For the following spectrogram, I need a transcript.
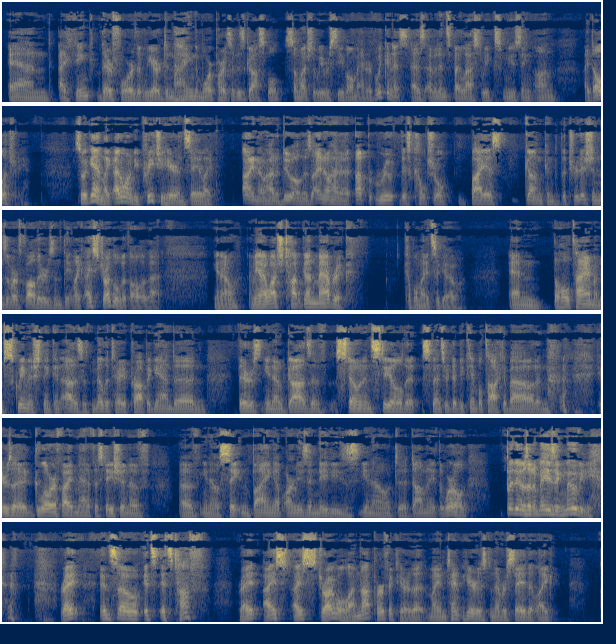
And I think, therefore, that we are denying the more parts of his gospel, so much that we receive all manner of wickedness, as evidenced by last week's musing on idolatry. So again, like, I don't want to be preachy here and say, like, I know how to do all this. I know how to uproot this cultural bias gunk into the traditions of our fathers and things. Like, I struggle with all of that. You know? I mean, I watched Top Gun Maverick a couple nights ago. And the whole time I'm squeamish thinking, oh, this is military propaganda and there's, you know, gods of stone and steel that Spencer W. Kimball talked about. And here's a glorified manifestation of, of, you know, Satan buying up armies and navies, you know, to dominate the world. But it was an amazing movie, right? And so it's, it's tough, right? I, I struggle. I'm not perfect here. That my intent here is to never say that like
